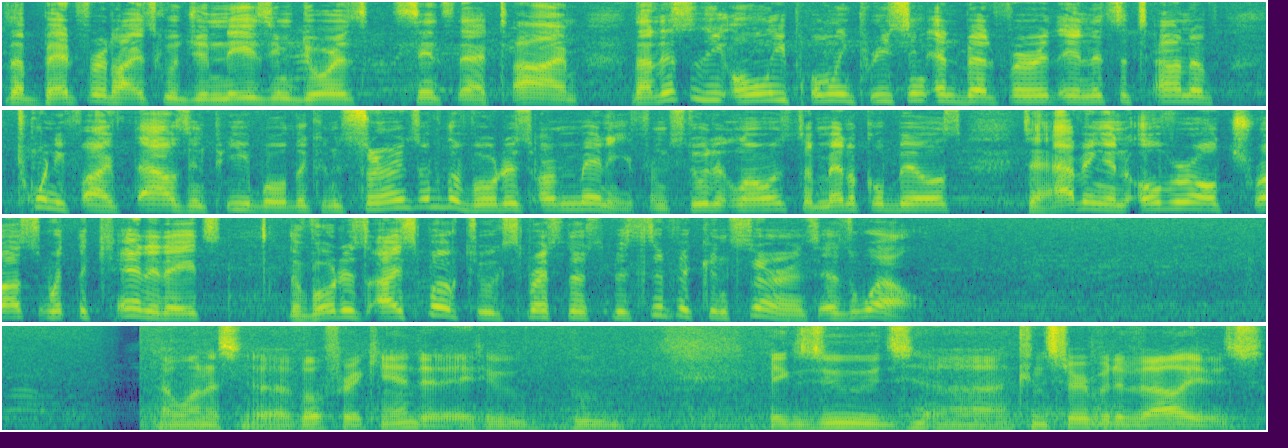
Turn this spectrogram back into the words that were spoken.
the Bedford High School gymnasium doors since that time. Now, this is the only polling precinct in Bedford, and it's a town of 25,000 people. The concerns of the voters are many, from student loans to medical bills to having an overall trust with the candidates. The voters I spoke to expressed their specific concerns as well. I want to uh, vote for a candidate who, who exudes uh, conservative values.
